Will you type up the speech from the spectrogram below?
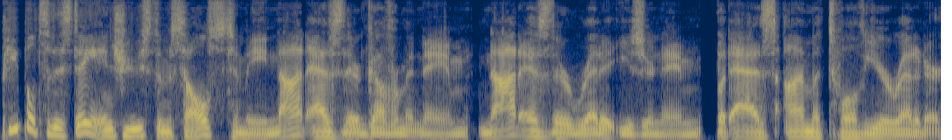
people to this day introduce themselves to me not as their government name, not as their Reddit username, but as I'm a 12 year Redditor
